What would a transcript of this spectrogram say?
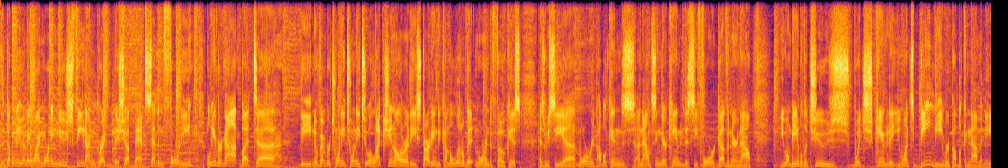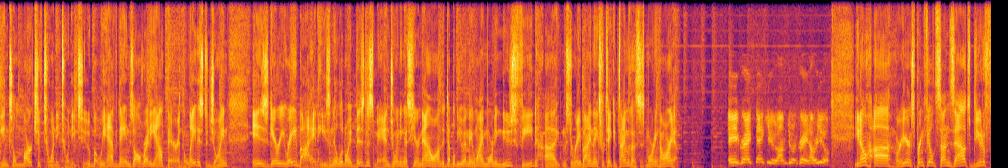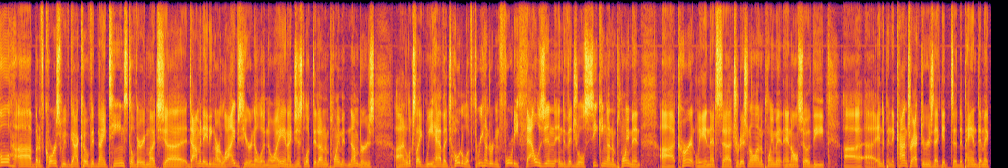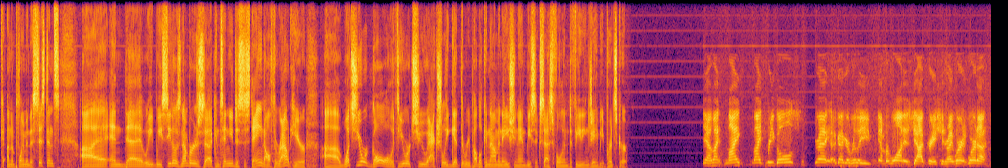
The WMAY morning news feed. I'm Greg Bishop at 740. Believe it or not, but uh, the November 2022 election already starting to come a little bit more into focus as we see uh, more Republicans announcing their candidacy for governor. Now, you won't be able to choose which candidate you want to be the Republican nominee until March of 2022, but we have names already out there. And the latest to join is Gary Rabine. He's an Illinois businessman joining us here now on the WMAY morning news feed. Uh, Mr. Rabine, thanks for taking time with us this morning. How are you? Hey, Greg. Thank you. I'm doing great. How are you? You know, uh, we're here in Springfield. Sun's out. It's beautiful. Uh, but of course, we've got COVID 19 still very much uh, dominating our lives here in Illinois. And I just looked at unemployment numbers. Uh, it looks like we have a total of 340,000 individuals seeking unemployment uh, currently. And that's uh, traditional unemployment and also the independent contractors that get the pandemic unemployment assistance. and we, we see those numbers continue to sustain all throughout here. what's your goal if you were to actually get the Republican nomination and be successful in defeating J.B. Pritzker? Yeah, my my my three goals, Greg, are really number one is job creation. Right, we're we're in a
